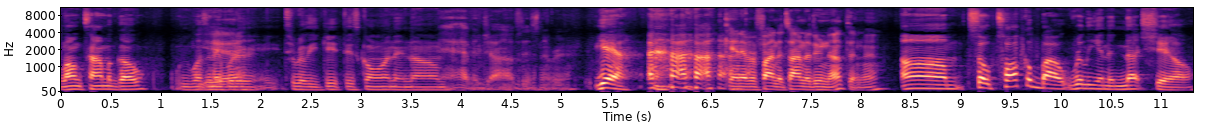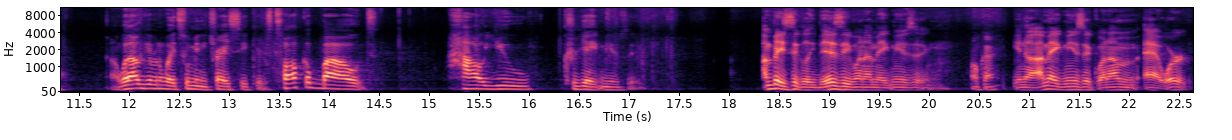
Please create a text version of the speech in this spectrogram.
long time ago. We wasn't able to, to really get this going, and um, Yeah, having jobs is never. yeah. Can't ever find the time to do nothing, man. Um, so talk about really in a nutshell, uh, without giving away too many trade secrets. Talk about how you create music. I'm basically busy when I make music. Okay. You know, I make music when I'm at work.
